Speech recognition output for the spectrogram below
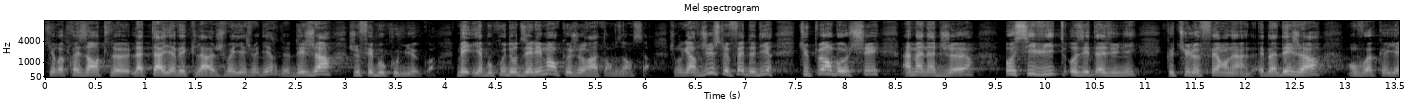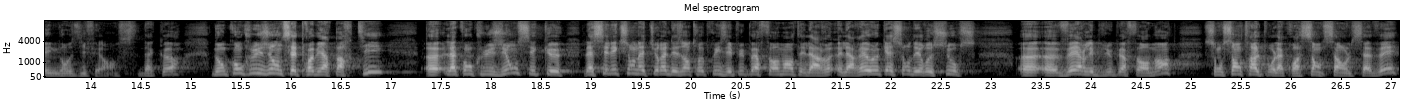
qui représente la taille avec l'âge. Vous voyez, je veux dire? Déjà, je fais beaucoup mieux. Mais il y a beaucoup d'autres éléments que je rate en faisant ça. Je regarde juste le fait de dire, tu peux embaucher un manager aussi vite aux États-Unis que tu le fais en Inde. Eh bien déjà, on voit qu'il y a une grosse différence. D'accord? Donc, conclusion de cette première partie. Euh, la conclusion, c'est que la sélection naturelle des entreprises les plus performantes et la, réallocation des ressources euh, euh, vers les plus performantes sont centrales pour la croissance, ça on le savait.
